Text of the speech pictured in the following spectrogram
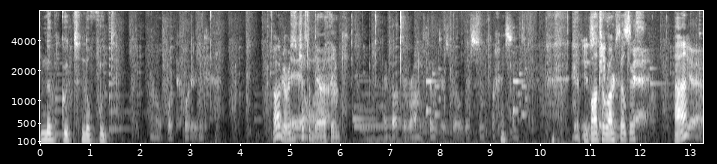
Not good. No food. No food for link. Oh, there is a chest up there, I think. I bought the wrong filters, bro. They're so fucking simple. You bought the wrong filters? instead. Huh? Yeah.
